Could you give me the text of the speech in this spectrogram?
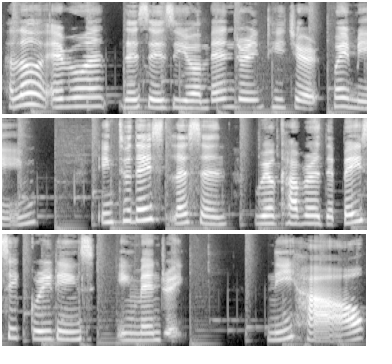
Hello everyone, this is your Mandarin teacher Hui Ming. In today's lesson, we'll cover the basic greetings in Mandarin. 你好,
